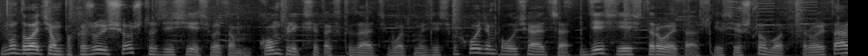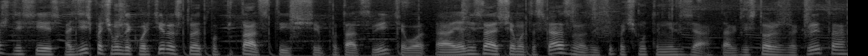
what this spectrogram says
Ну, давайте я вам покажу еще, что здесь есть в этом комплексе, так сказать. Вот мы здесь выходим, получается. Здесь есть второй этаж. Если что, вот второй этаж здесь есть. А здесь почему-то квартиры стоят по 15 тысяч репутаций, видите, вот. А, я не знаю, с чем это связано, зайти почему-то нельзя. Так, здесь тоже закрыто,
